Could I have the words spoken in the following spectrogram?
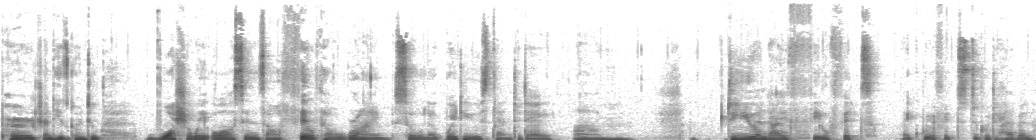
purge and He's going to wash away all our sins, our filth, our grime. So, like, where do you stand today? Um, do you and I feel fit, like we're fit to go to heaven?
